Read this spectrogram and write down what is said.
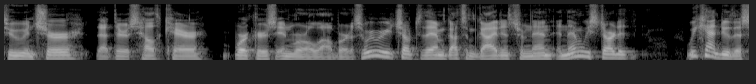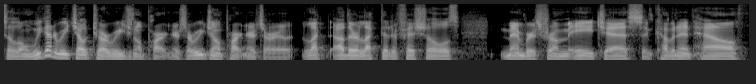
to ensure that there's healthcare workers in rural Alberta. So we reached out to them, got some guidance from them, and then we started. We can't do this alone. We got to reach out to our regional partners. Our regional partners are elect, other elected officials, members from AHS and Covenant Health,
